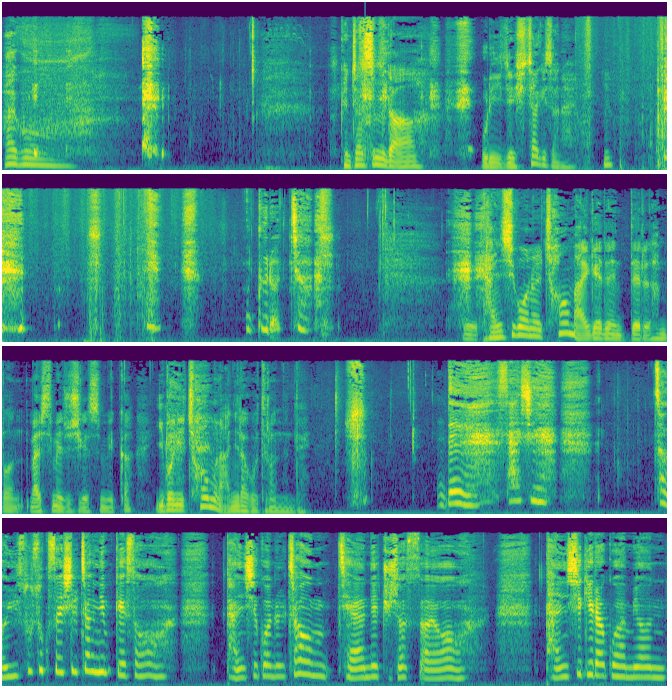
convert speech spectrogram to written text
아이고. 괜찮습니다. 우리 이제 시작이잖아요. 응? 그렇죠. 그 단식원을 처음 알게 된 때를 한번 말씀해 주시겠습니까? 이번이 처음은 아니라고 들었는데. 네, 사실 저희 소속사 실장님께서 단식원을 처음 제안해 주셨어요. 단식이라고 하면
